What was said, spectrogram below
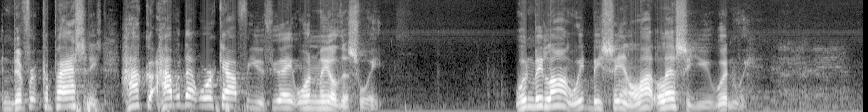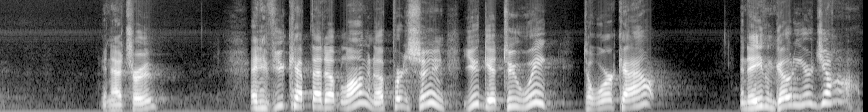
in different capacities. How, how would that work out for you if you ate one meal this week? Wouldn't be long. We'd be seeing a lot less of you, wouldn't we? Isn't that true? And if you kept that up long enough, pretty soon you get too weak to work out and to even go to your job.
